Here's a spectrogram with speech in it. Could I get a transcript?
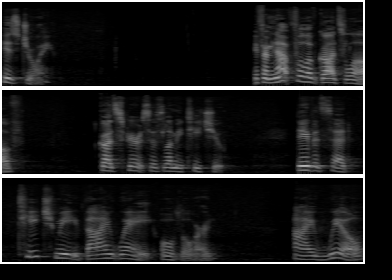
his joy. If I'm not full of God's love, God's Spirit says, Let me teach you. David said, Teach me thy way, O Lord. I will,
